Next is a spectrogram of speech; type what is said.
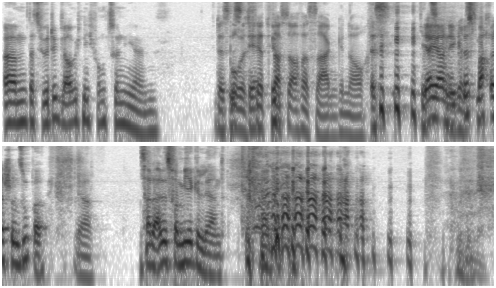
ähm, das würde, glaube ich, nicht funktionieren. Das Boris, jetzt darfst du auch was sagen, genau. Das, ja, ja, nee, Chris macht das schon super. Ja. Das hat er alles von mir gelernt.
